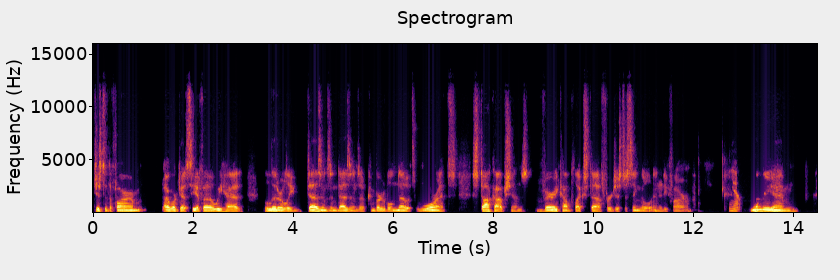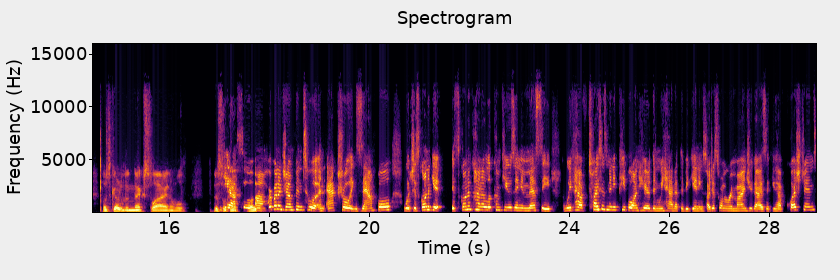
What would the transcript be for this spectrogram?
just at the farm i worked at cfo we had literally dozens and dozens of convertible notes warrants stock options very complex stuff for just a single entity farm. Yeah. Let me um let's go to the next slide and we'll this yeah so um, we're going to jump into a, an actual example which is going to get it's going to kind of look confusing and messy we've have twice as many people on here than we had at the beginning so i just want to remind you guys if you have questions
